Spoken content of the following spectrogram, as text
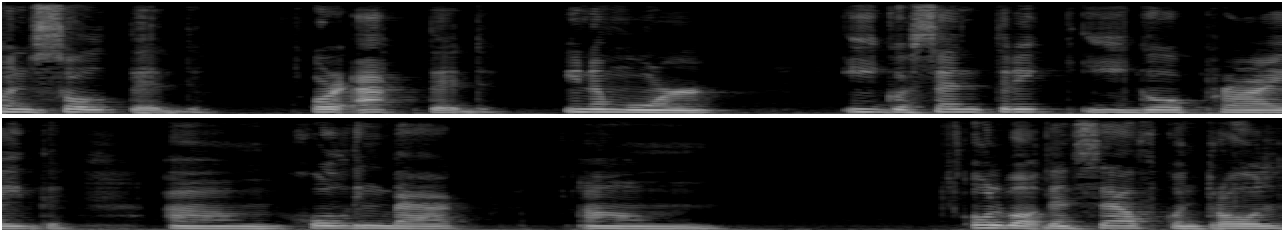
consulted or acted in a more egocentric, ego, pride, um, holding back, um, all about then self-control.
